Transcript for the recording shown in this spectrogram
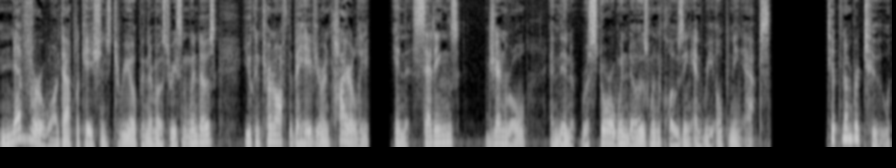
never want applications to reopen their most recent windows, you can turn off the behavior entirely in Settings, General, and then Restore Windows when closing and reopening apps. Tip number two,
